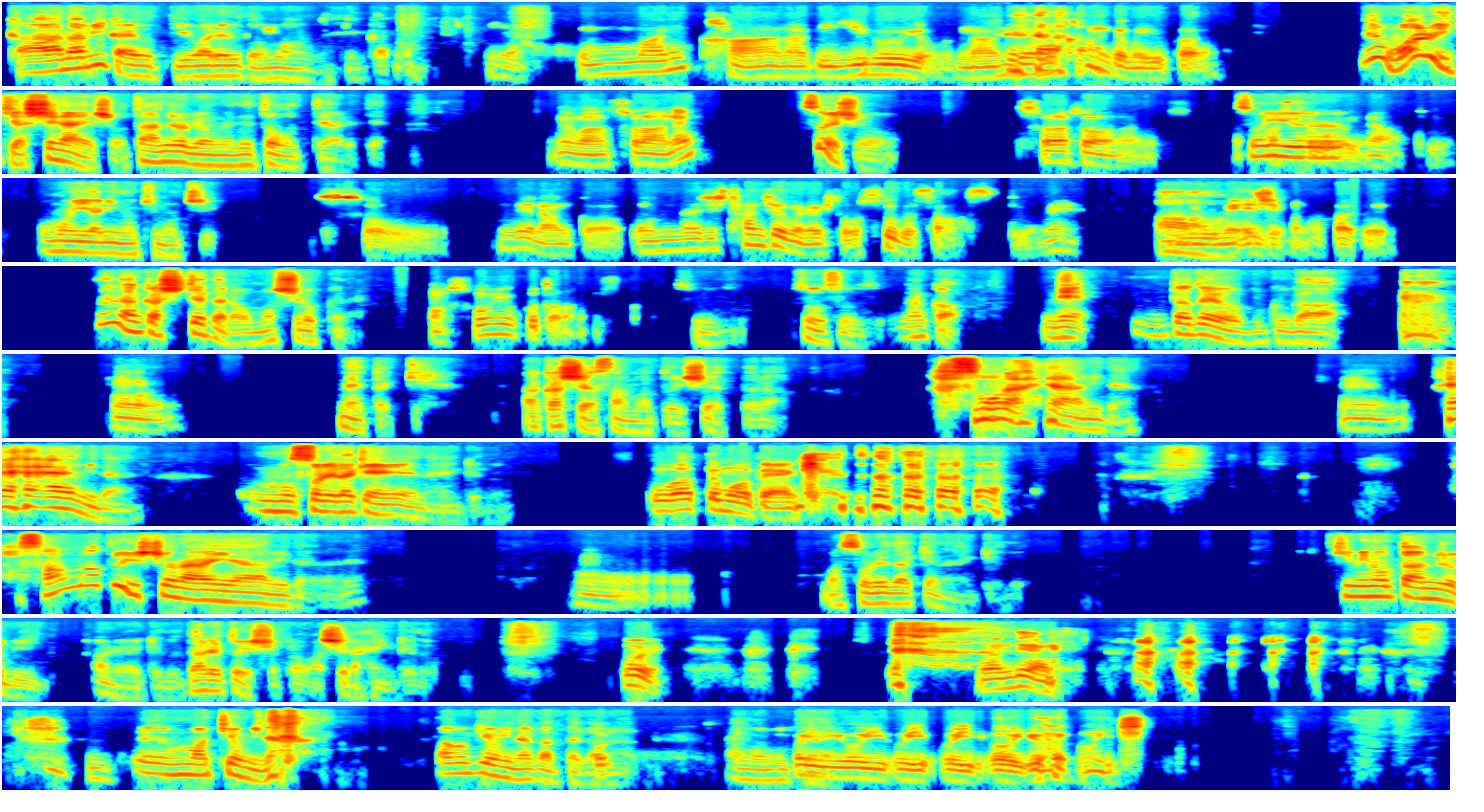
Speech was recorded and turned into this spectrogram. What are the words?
カーナビかよって言われると思うねんかと。いや、ほんまにカーナビ言うよ。何でもかんでも言うから。でも悪い気はしないでしょ。誕生日おめでとうって言われて。でも、まあそらね、そうでしょ？そらそうなんです。そういまあういなっていう。思いやりの気持ち。そう。で、なんか、同じ誕生日の人をすぐ探すっていうね。ああ有。名人の中で。それなんか知ってたら面白くない？あ、そういうことなんですそうそうそうそう。なんか、ね、例えば僕が、か。はい。何やったっけ？明石家さんまと一緒やったら、あそうなんや、みたいな。うん。へへみたいな。もうそれだけなんやけど。終わってもうたやんけ。あさんまと一緒なんや、みたいなね。うん。まあそれだけなんやけど。君の誕生日、あれやけど、誰と一緒かは知らへんけど。おい。なんでやねん。えまあ興味なかった。あんま興味なかったから。あんま見おいおいおいおいおいおいおい。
